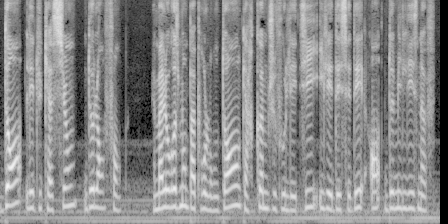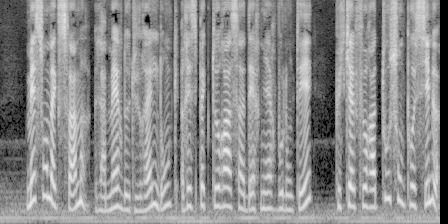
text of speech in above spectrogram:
dans l'éducation de l'enfant. Mais malheureusement pas pour longtemps, car comme je vous l'ai dit, il est décédé en 2019. Mais son ex-femme, la mère de Durel donc, respectera sa dernière volonté, puisqu'elle fera tout son possible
